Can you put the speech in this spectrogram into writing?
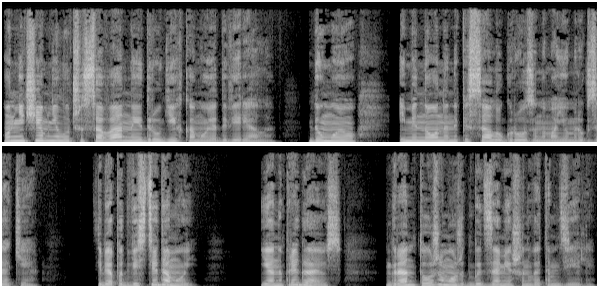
Он ничем не лучше Саванны и других, кому я доверяла. Думаю, Именно он и написал угрозу на моем рюкзаке. «Тебя подвести домой?» Я напрягаюсь. Гран тоже может быть замешан в этом деле.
